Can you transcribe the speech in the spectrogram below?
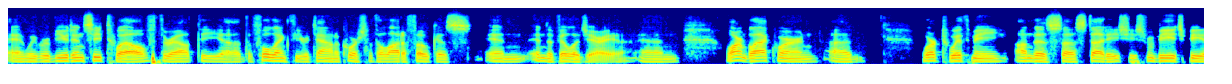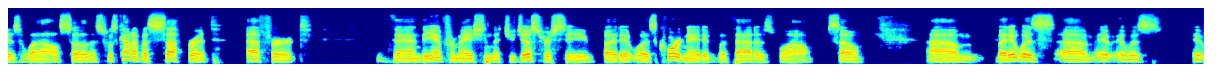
and we reviewed NC 12 throughout the uh, the full length of your town, of course, with a lot of focus in in the village area. And Lauren Blackburn uh, worked with me on this uh, study. She's from VHB as well, so this was kind of a separate effort than the information that you just received, but it was coordinated with that as well. So, um, but it was um, it, it was it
